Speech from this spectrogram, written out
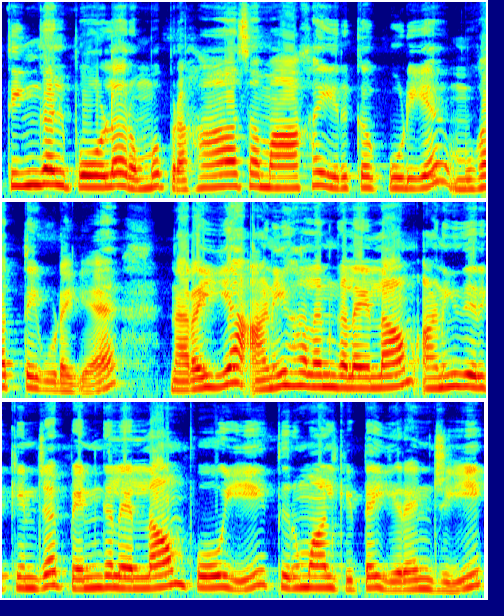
திங்கள் போல ரொம்ப பிரகாசமாக இருக்கக்கூடிய முகத்தை உடைய நிறைய அணிகலன்களெல்லாம் அணிந்திருக்கின்ற பெண்கள் எல்லாம் போய் திருமால் கிட்ட இறைஞ்சி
